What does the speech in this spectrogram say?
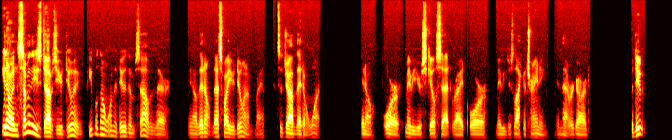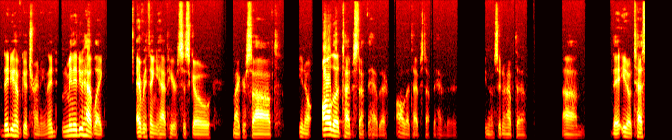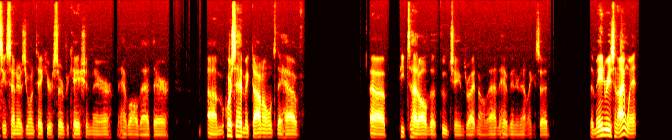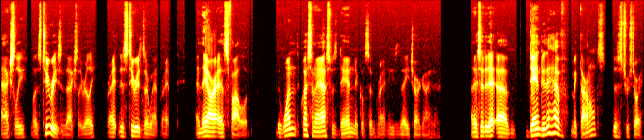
you know in some of these jobs you're doing people don't want to do themselves there. You know they don't that's why you're doing them right? It's a job they don't want you know or maybe your skill set right? Or maybe just lack of training in that regard. But do they do have good training. They i mean they do have like everything you have here cisco microsoft you know all the type of stuff they have there all that type of stuff they have there you know so you don't have to um they you know testing centers you want to take your certification there they have all that there. Um of course they have mcdonald's they have uh pizza hut all the food chains right and all that they have internet like i said. The main reason i went actually was two reasons actually really right? There's two reasons i went right? And they are as followed. The one question i asked was dan nicholson right he's the hr guy and i said "Eh, um, dan do they have mcdonald's? This is a true story.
